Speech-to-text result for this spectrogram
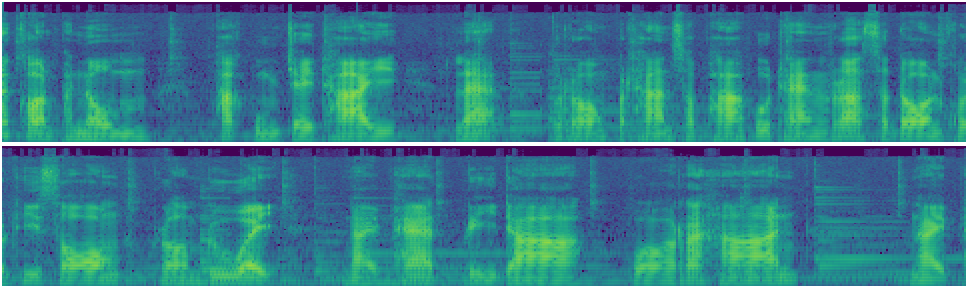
นครพนม พักภูมิใจไทย และรองประธานสภาผู้แทนราษฎรคนที่สองพร้อมด้วย นายแพทย์ปรีดา วรหาร นายแพ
